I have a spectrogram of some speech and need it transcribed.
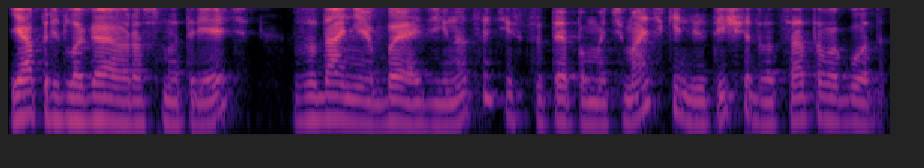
Я предлагаю рассмотреть задание B11 из ЦТ по математике 2020 года.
